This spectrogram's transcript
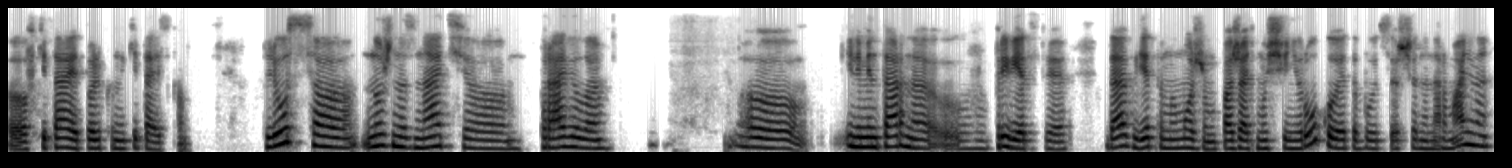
э, в Китае только на китайском. Плюс а, нужно знать а, правила а, элементарно приветствия. Да, где-то мы можем пожать мужчине руку, это будет совершенно нормально.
